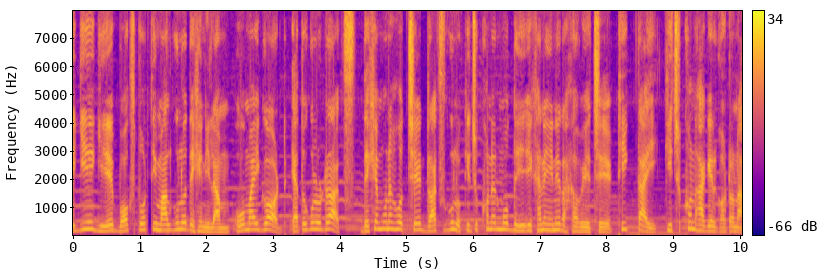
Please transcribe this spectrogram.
এগিয়ে গিয়ে বক্স ভর্তি মালগুলো দেখে নিলাম। ও মাই গড, এতগুলো ড্রাগস? দেখে মনে হচ্ছে ড্রাগসগুলো কিছুক্ষণের মধ্যেই এখানে এনে রাখা হয়েছে। ঠিক তাই, কিছুক্ষণ আগের ঘটনা।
